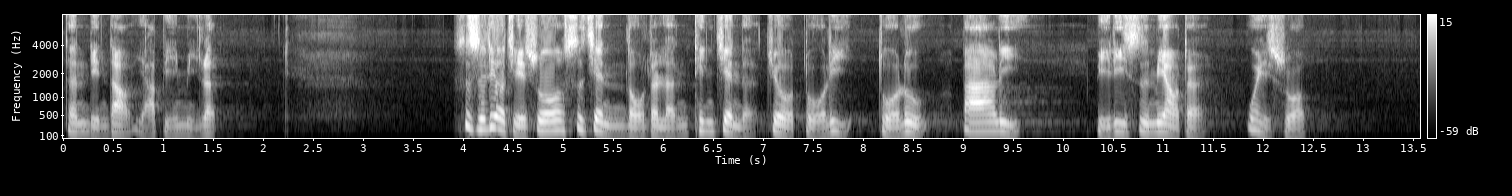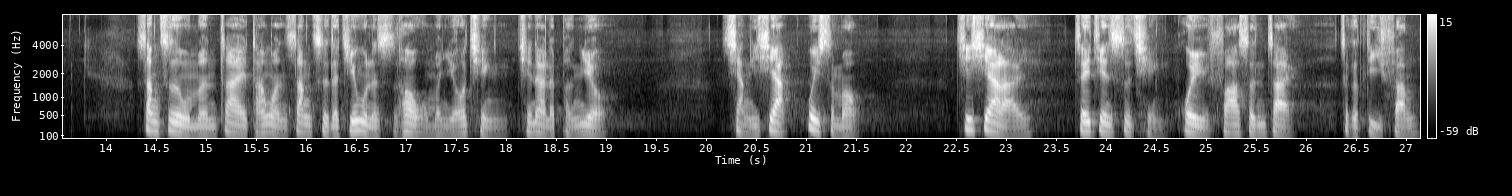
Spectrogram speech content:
跟临到亚比米勒？四十六节说，四件楼的人听见了，就躲立躲入巴利比利寺庙的卫所。上次我们在谈完上次的经文的时候，我们有请亲爱的朋友想一下，为什么接下来这件事情会发生在这个地方？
